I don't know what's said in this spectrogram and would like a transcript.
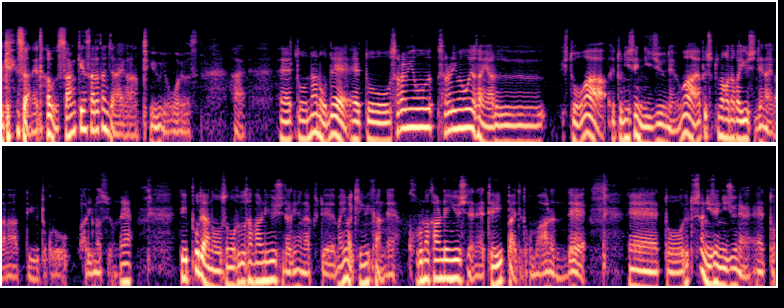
うケースはね、多分散見されたんじゃないかなっていうふうに思います。はい。えっ、と、なので、えっ、と、サラリーサラリーマン大家さんやる人は、えっと、2020年は、やっぱりちょっとなかなか融資出ないかなっていうところありますよね。で、一方で、あの、その不動産関連融資だけじゃなくて、まあ、今、金融機関ね、コロナ関連融資でね、手一杯ってところもあるんで、えっ、と、ひょっとしたら2020年、えっ、と、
